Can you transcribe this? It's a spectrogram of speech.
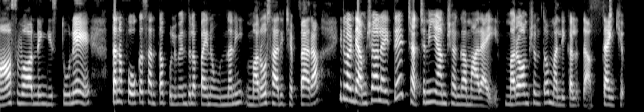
మాస్ వార్నింగ్ ఇస్తూనే తన ఫోకస్ అంతా పులివెందుల పైన ఉందని మరోసారి చెప్పారా. ఇటువంటి అంశాలైతే చర్చనీయాంశంగా మారాయి. మరో అంశంతో మళ్ళీ కలుద్దాం. థ్యాంక్ యూ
